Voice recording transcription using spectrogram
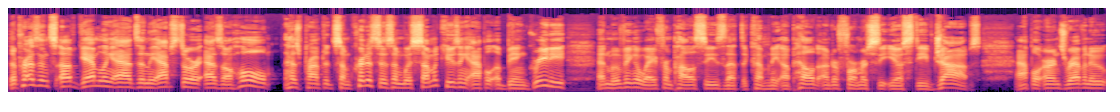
The presence of gambling ads in the App Store as a whole has prompted some criticism, with some accusing Apple of being greedy and moving away from policies that the company upheld under former CEO Steve Jobs. Apple earns revenue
